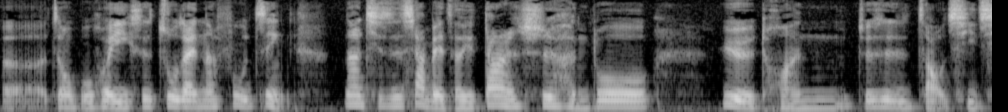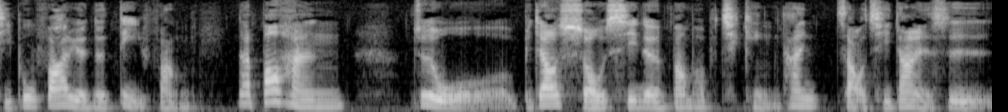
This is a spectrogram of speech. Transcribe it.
呃，这种会议是住在那附近。那其实下北泽也当然是很多乐团就是早期起步发源的地方。那包含就是我比较熟悉的 Bun Pop Chicken，它早期当然也是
